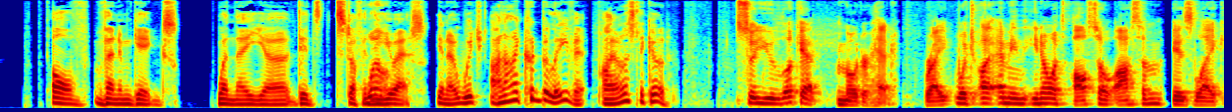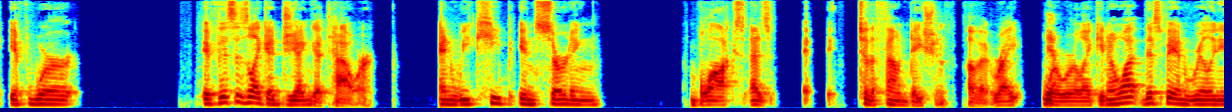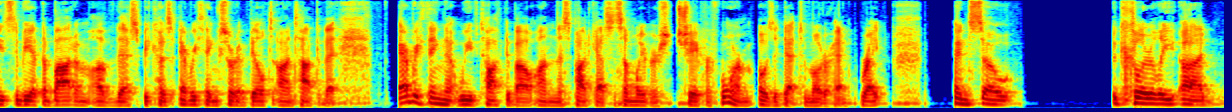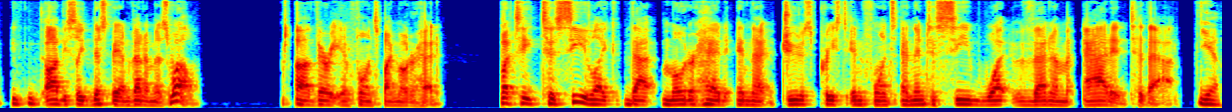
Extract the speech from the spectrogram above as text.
of Venom gigs when they uh, did stuff in well, the US. You know, which and I could believe it. I honestly could. So you look at Motorhead, right? Which I mean, you know what's also awesome is like if we're if this is like a Jenga tower and we keep inserting blocks as to the foundation of it, right? Where yeah. we're like, you know what, this band really needs to be at the bottom of this because everything's sort of built on top of it. Everything that we've talked about on this podcast in some way, or shape, or form owes a debt to Motorhead, right? And so clearly, uh, obviously, this band Venom as well, uh, very influenced by Motorhead but to to see like that Motorhead and that Judas Priest influence, and then to see what Venom added to that, yeah,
